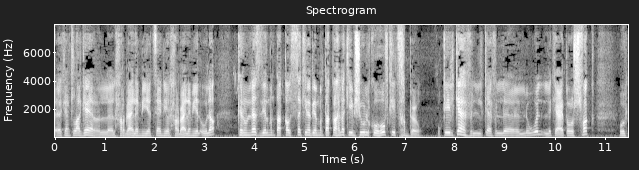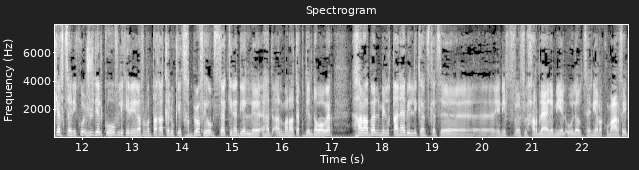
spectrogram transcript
آه، كانت لاغير الحرب العالمية الثانية والحرب العالمية الأولى. كانوا الناس ديال المنطقة والساكنة ديال المنطقة هنا كيمشيو للكهوف كيتخبعوا. وكاين الكهف الكهف الأول اللي كيعيطوا الشفق والكهف الثاني جوج ديال الكهوف اللي كاينين هنا في المنطقة كانوا كيتخبعوا فيهم الساكنة ديال هاد المناطق ديال دواوير هربا من القنابل اللي كانت كت آه، يعني في الحرب العالمية الأولى والثانية راكم عارفين.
